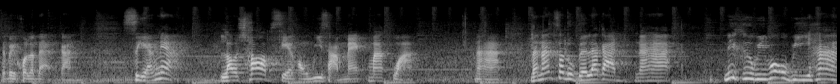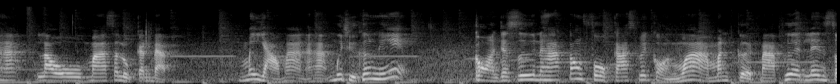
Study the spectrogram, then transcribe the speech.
จะเป็นคนละแบบกัน เสียงเนี่ย เราชอบเสียงของ V3 Max มากกว่านะฮะดังนั้นสรุปเลยแล้วกันนะฮะนี่คือ vivo v 5 ฮะเรามาสรุปกันแบบไม่ยาวมากนะฮะมือถือเครื่องนี้ก่อนจะซื้อนะฮะต้องโฟกัสไว้ก่อนว่ามันเกิดมาเพื่อเล่นโซ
